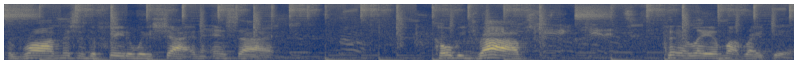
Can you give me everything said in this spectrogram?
LeBron misses the fadeaway shot in the inside. Kobe drives. Couldn't lay him up right there.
